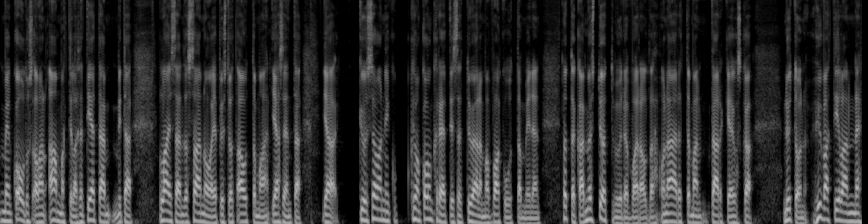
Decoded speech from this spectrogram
meidän koulutusalan ammattilaisen, tietää mitä lainsäädäntö sanoo ja pystyvät auttamaan jäsentä. Ja kyllä se on, niin kuin, se on konkreettista työelämän vakuuttaminen. Totta kai myös työttömyyden varalta on äärettömän tärkeä, koska nyt on hyvä tilanne,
